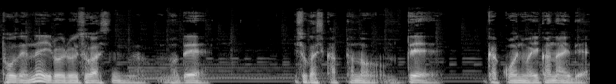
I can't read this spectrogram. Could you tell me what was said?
当然ね、いろいろ忙しいので、忙しかったので、学校には行かないで、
